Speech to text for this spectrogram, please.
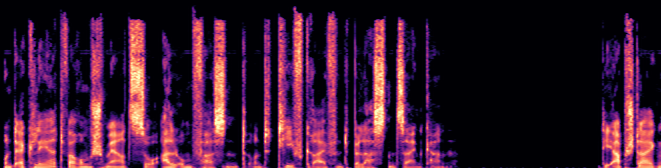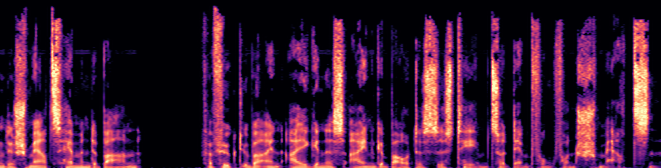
und erklärt, warum Schmerz so allumfassend und tiefgreifend belastend sein kann. Die absteigende schmerzhemmende Bahn verfügt über ein eigenes eingebautes System zur Dämpfung von Schmerzen.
